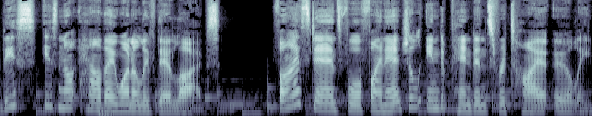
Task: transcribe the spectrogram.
this is not how they want to live their lives. FIRE stands for Financial Independence Retire Early,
